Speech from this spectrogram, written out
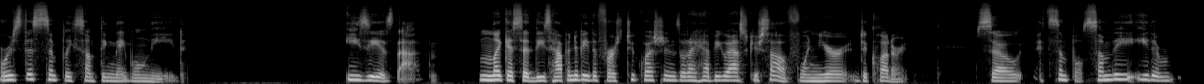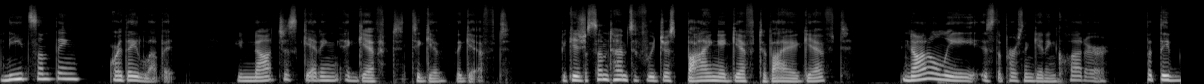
Or is this simply something they will need? Easy as that. like I said, these happen to be the first two questions that I have you ask yourself when you're decluttering. So it's simple. Somebody either needs something or they love it. You're not just getting a gift to give the gift. Because sometimes if we're just buying a gift to buy a gift, not only is the person getting clutter, but the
